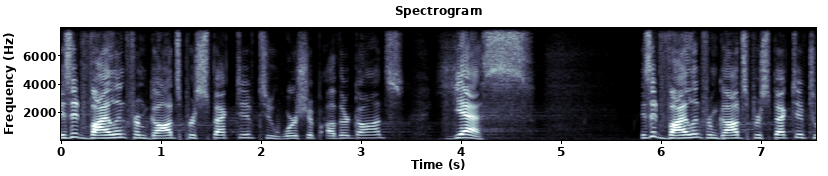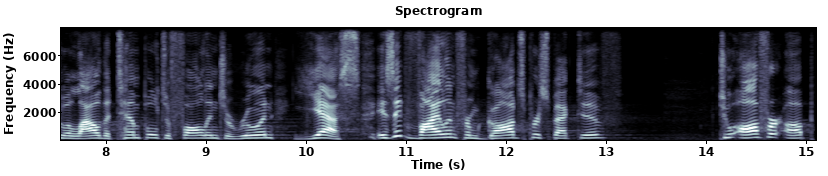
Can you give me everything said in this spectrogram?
Is it violent from God's perspective to worship other gods? Yes. Is it violent from God's perspective to allow the temple to fall into ruin? Yes. Is it violent from God's perspective to offer up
